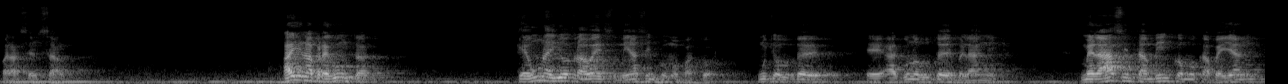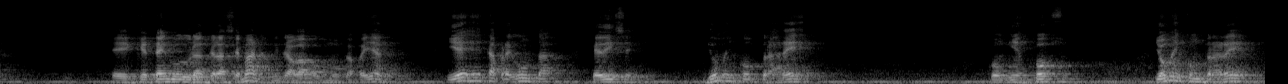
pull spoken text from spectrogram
para ser salvos. Hay una pregunta que una y otra vez me hacen como pastor. Muchos de ustedes, eh, algunos de ustedes me la han hecho. Me la hacen también como capellán eh, que tengo durante la semana, mi trabajo como capellán. Y es esta pregunta que dicen, yo me encontraré con mi esposo, yo me encontraré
